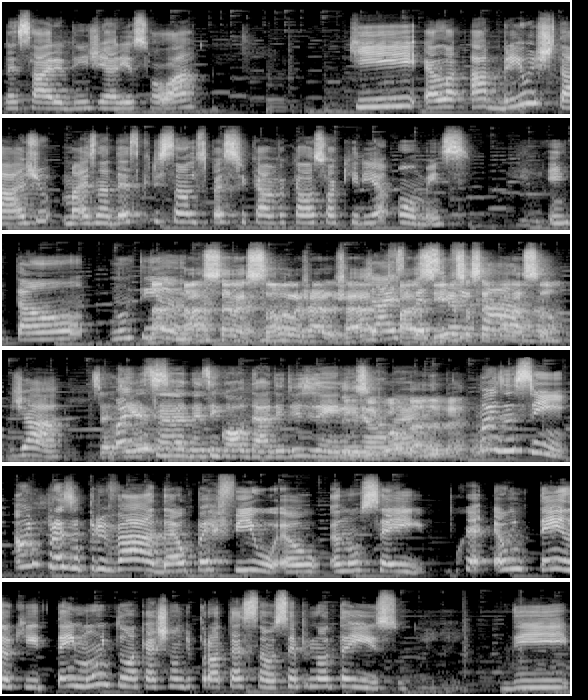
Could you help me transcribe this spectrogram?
nessa área de engenharia solar, que ela abriu o estágio, mas na descrição ela especificava que ela só queria homens. Então, não tinha. Na, na seleção, ela já, já, já fazia essa separação. Já. Já Mas, tinha essa desigualdade de gênero. Desigualdade, né? né? Mas assim, é uma empresa privada, é o perfil, eu, eu não sei. Porque eu entendo que tem muito uma questão de proteção, eu sempre notei isso. De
